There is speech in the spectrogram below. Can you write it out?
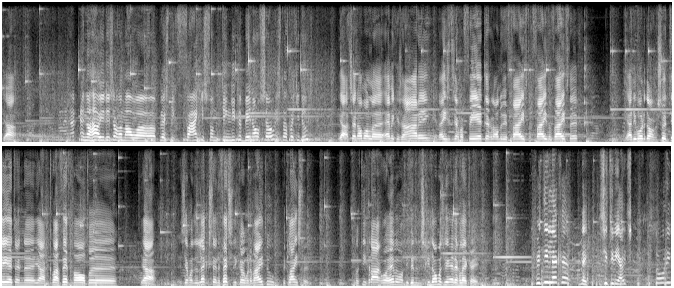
Ja, En dan haal je dus allemaal eh, plastic vaatjes van 10 liter binnen of zo. Is dat wat je doet? ja het zijn allemaal eh emmertjes haring. In de een zit zeg maar 40, de ander weer 50, 55. Ja, die worden dan gesorteerd en eh, ja, qua vetgehalte, eh, ja, zeg maar de lekkerste en de vetste die komen naar mij toe. De kleinste. Omdat ik die graag wil hebben, want die vinden de Schiedammers weer erg lekker. Vind je die lekker? Nee, ziet er niet uit. Sorry.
